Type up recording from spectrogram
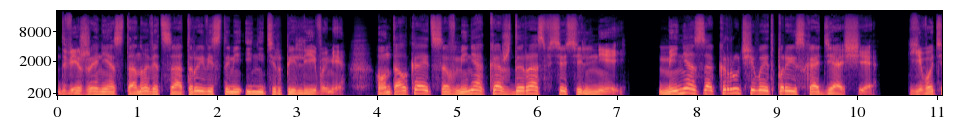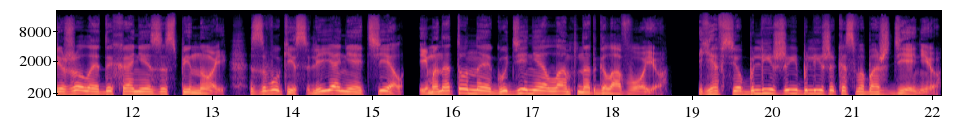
Движения становятся отрывистыми и нетерпеливыми. Он толкается в меня каждый раз все сильней. Меня закручивает происходящее. Его тяжелое дыхание за спиной, звуки слияния тел и монотонное гудение ламп над головою. Я все ближе и ближе к освобождению.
